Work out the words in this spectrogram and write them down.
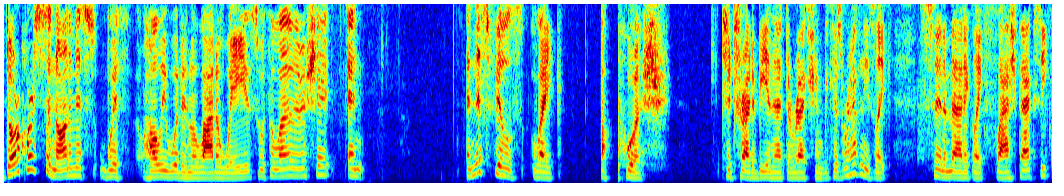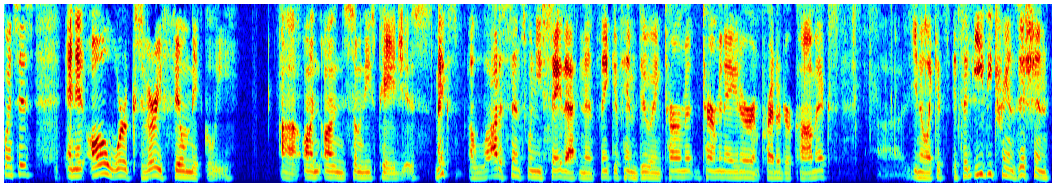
Dark Horse synonymous with Hollywood in a lot of ways with a lot of their shit, and and this feels like a push to try to be in that direction because we're having these like cinematic like flashback sequences, and it all works very filmically uh, on on some of these pages. Makes a lot of sense when you say that, and then think of him doing Term- Terminator and Predator comics. Uh, you know, like it's it's an easy transition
